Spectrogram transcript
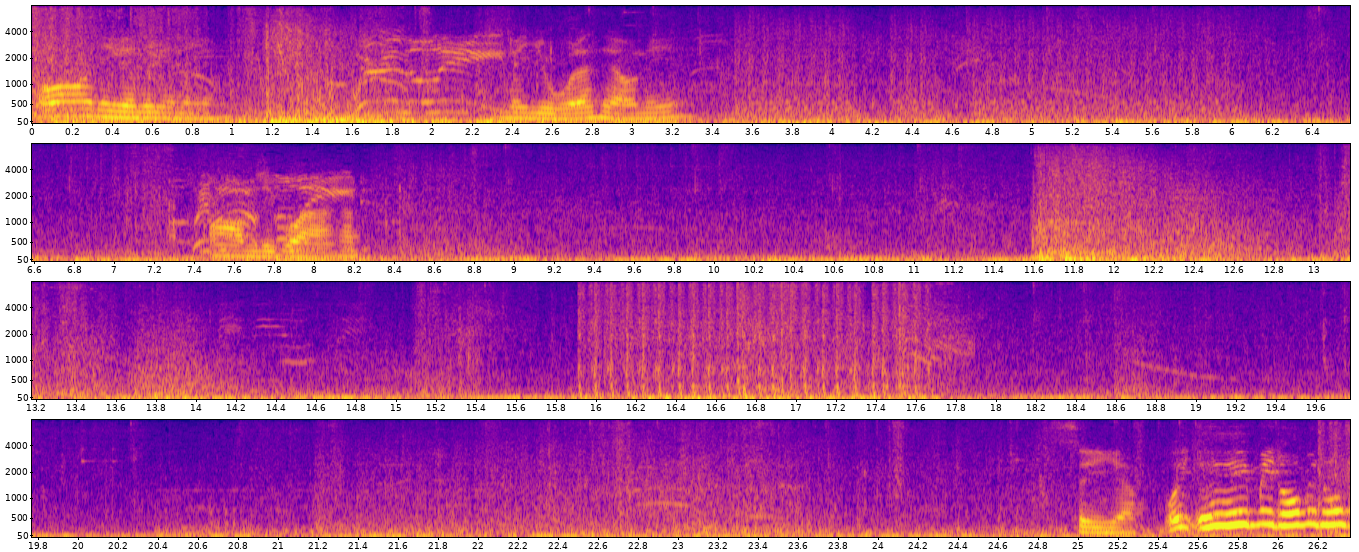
โอ้นี่ไงนี่ไงนี่ไง We're in the lead. ไม่อยู่แล้วแถวนี้อ้อมดีกว่าครับ เสียบเฮ้ยเฮ้ยไม่โดนไม่โดน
